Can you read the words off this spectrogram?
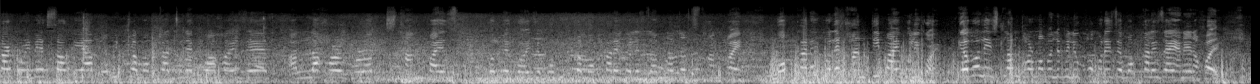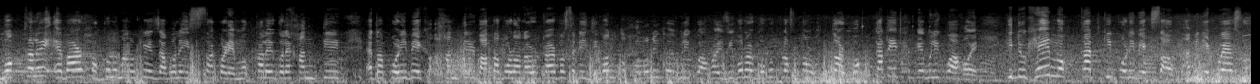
মক্কাৰ পৰিৱেশ চাওক এয়া পবিত্ৰ মক্কাত যোনে কোৱা হয় যে আল্লাহৰ ঘৰত স্থান পায় সকলোৱে কয় যে পবিত্ৰ মক্কালৈ গ'লে জন্নতত স্থান পায় মক্কালৈ গ'লে শান্তি পায় বুলি কয় কেৱল ইছলাম ধৰ্মাৱলম্বী লোকসকলে যে মক্কালৈ যায় এনে নহয় মক্কালৈ এবাৰ সকলো মানুহে যাবলৈ ইচ্ছা কৰে। মক্কালৈ গ'লে শান্তিৰ এটা পৰিৱেশ শান্তিৰ বাতাবৰণ আৰু তাৰ পাছতে জীৱনটো সলনি হয় বুলি কোৱা হয়। জীৱনৰ বহু প্ৰশ্নৰ উত্তৰ মক্কাতেই থাকে বুলি কোৱা হয়। কিন্তু সেই মক্কাত কি পৰিৱেশ চাওক? আমি দেখুৱাই আছোঁ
